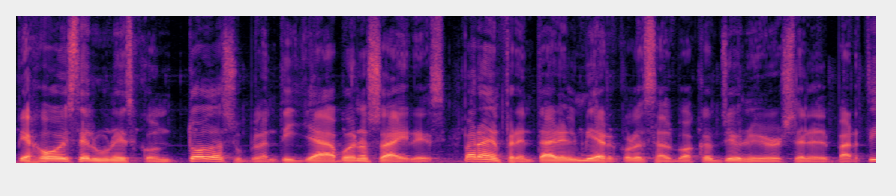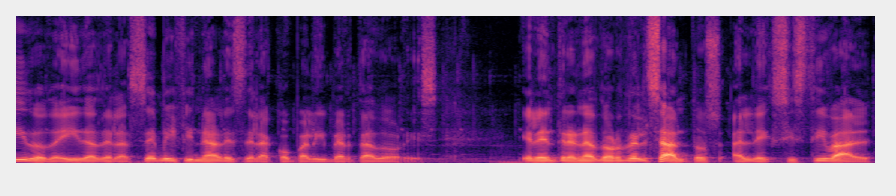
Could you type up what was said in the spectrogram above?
viajó este lunes con toda su plantilla a Buenos Aires para enfrentar el miércoles al Boca Juniors en el partido de ida de las semifinales de la Copa Libertadores. El entrenador del Santos, Alexis Tival,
